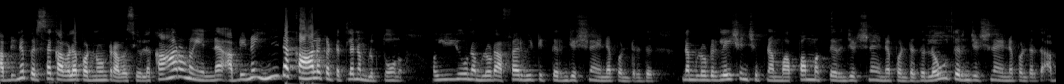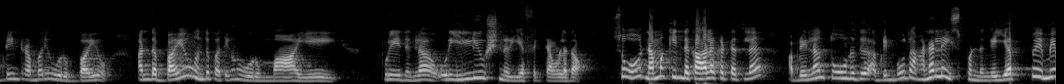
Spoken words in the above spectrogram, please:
அப்படின்னா பெருசாக கவலை பண்ணணுன்ற அவசியம் இல்லை. காரணம் என்ன அப்படின்னா இந்த காலகட்டத்தில் நம்மளுக்கு தோணும் ஐயோ நம்மளோட அஃபேர் வீட்டுக்கு தெரிஞ்சிடுச்சுன்னா என்ன பண்ணுறது நம்மளோட ரிலேஷன்ஷிப் நம்ம அப்பா அம்மாக்கு தெரிஞ்சிடுச்சுன்னா என்ன பண்ணுறது லவ் தெரிஞ்சிடுச்சுன்னா என்ன பண்ணுறது அப்படின்ற மாதிரி ஒரு பயம். அந்த பயம் வந்து பார்த்திங்கன்னா ஒரு மாயை. புரியுதுங்களா? ஒரு இல்யூஷனரி எஃபெக்ட் அவ்வளோதான் ஸோ நமக்கு இந்த காலகட்டத்தில் அப்படிலாம் தோணுது அப்படின் போது அனலைஸ் பண்ணுங்க. எப்பயுமே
